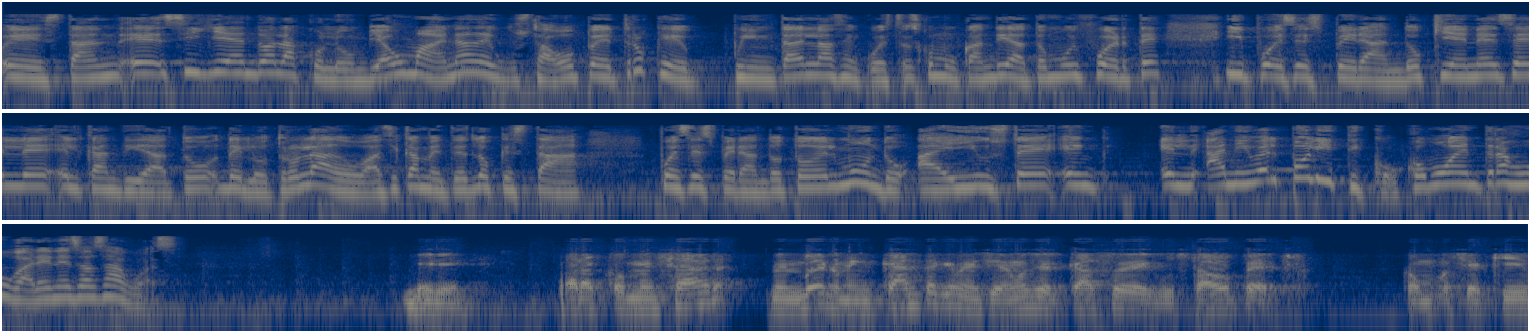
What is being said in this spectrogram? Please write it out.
están eh, siguiendo a la Colombia humana de Gustavo Petro, que pinta en las encuestas como un candidato muy fuerte, y pues esperando quién es el, eh, el candidato del otro lado. Básicamente es lo que está pues esperando todo el mundo. Ahí usted, en, en- a nivel político, ¿cómo entra a jugar en esas aguas? Mire, para comenzar, me- bueno, me encanta que mencionemos el caso de Gustavo Petro, como si aquí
